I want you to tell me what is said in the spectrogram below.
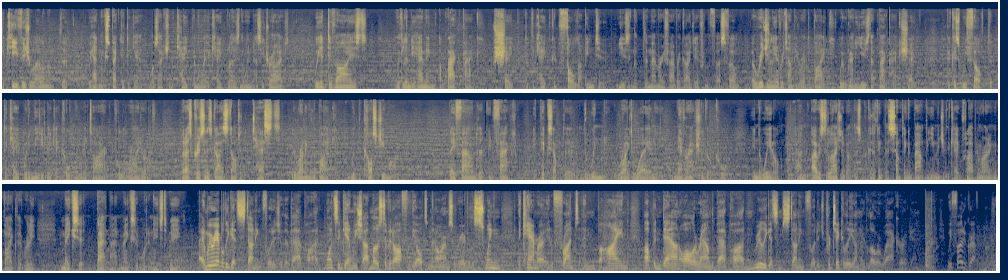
The key visual element that we hadn't expected to get was actually the cape and the way the cape blows in the wind as he drives. We had devised with Lindy Hemming a backpack shape that the cape could fold up into using the, the, memory fabric idea from the first film. Originally, every time he rode the bike, we were going to use that backpack shape because we felt that the cape would immediately get caught in the rear tire and pull the rider off. But as Chris and his guys started to test the running of the bike with the costume on, they found that in fact it picks up the, the wind right away and it never actually got caught in the wheel. Um, I was delighted about this because I think there's something about the image of the cape flapping riding the bike that really makes it Batman, makes it what it needs to be. And we were able to get stunning footage of the Bat Pod. Once again, we shot most of it off of the Ultimate Arms. We were able to swing the camera in front and behind, up and down, all around the Bat Pod, and really get some stunning footage, particularly under Lower Wacker. We photographed most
